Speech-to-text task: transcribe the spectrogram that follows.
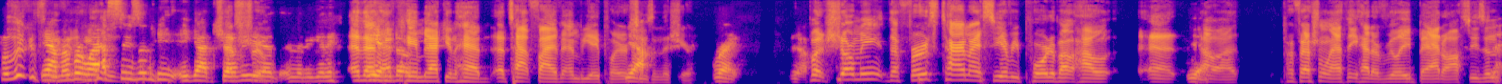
but Luka's, yeah, remember last season he, he got chubby at, in the beginning, and then he came back and had a top five NBA player yeah. season this year. Right. Yeah. But show me the first time I see a report about how, uh, yeah. how a professional athlete had a really bad off season,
